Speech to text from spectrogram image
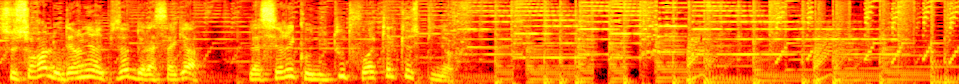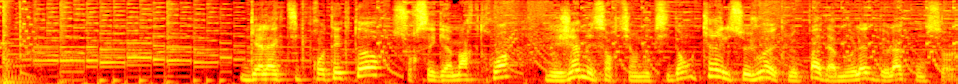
Ce sera le dernier épisode de la saga. La série connut toutefois quelques spin-offs. Galactic Protector, sur Sega Mark III, n'est jamais sorti en Occident car il se joue avec le pad AMOLED de la console.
